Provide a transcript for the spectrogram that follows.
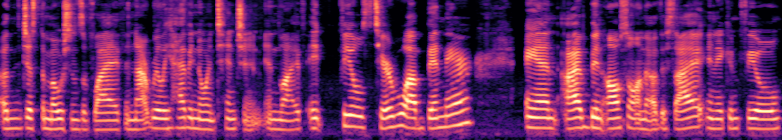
of just the motions of life and not really having no intention in life. It feels terrible. I've been there and I've been also on the other side and it can feel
